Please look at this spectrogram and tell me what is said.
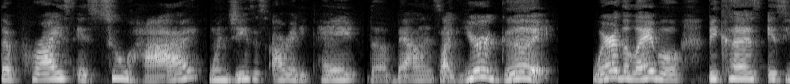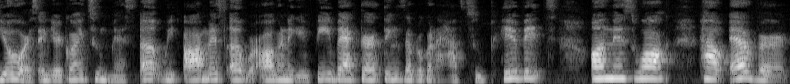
the price is too high when Jesus already paid the balance. Like, you're good. Wear the label because it's yours and you're going to mess up. We all mess up. We're all going to get feedback. There are things that we're going to have to pivot on this walk. However,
